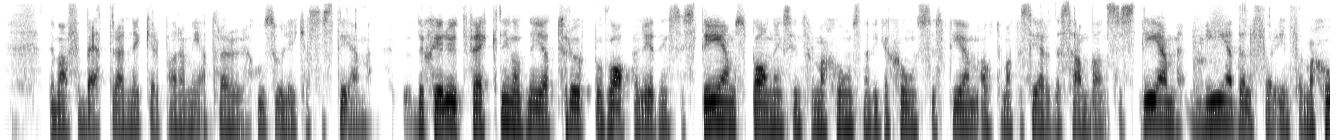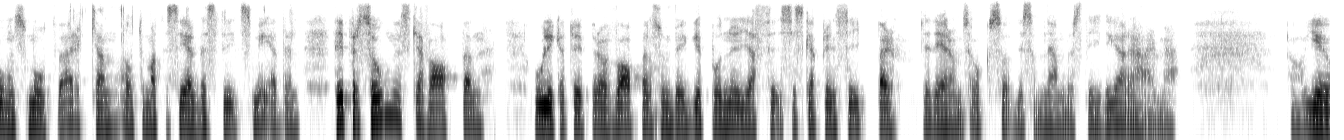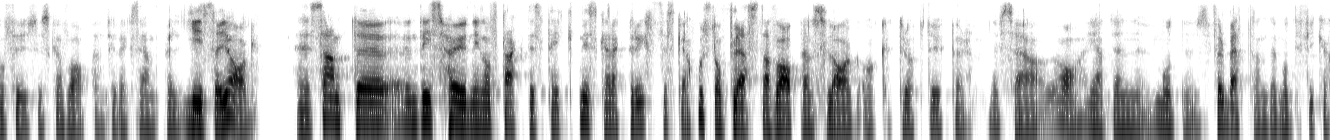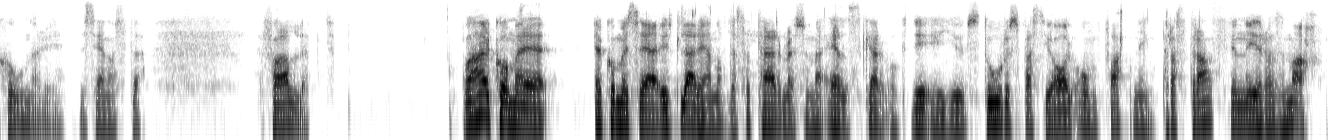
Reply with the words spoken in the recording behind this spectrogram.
Där man förbättrar nyckelparametrar hos olika system. Det sker utveckling av nya trupp och vapenledningssystem, spaningsinformations navigationssystem, automatiserade sambandssystem, medel för informationsmotverkan, automatiserade stridsmedel, hypersoniska vapen, olika typer av vapen som bygger på nya fysiska principer. Det är det de också, det som nämndes tidigare här med geofysiska vapen till exempel, gissar jag. Eh, samt eh, en viss höjning av taktiskt teknisk karaktäristika hos de flesta vapenslag och trupptyper. Det vill säga ja, egentligen förbättrande modifikationer i det senaste fallet. Och här kommer jag kommer säga ytterligare en av dessa termer som jag älskar och det är ju stor spatial omfattning, prastranstven i razmach.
